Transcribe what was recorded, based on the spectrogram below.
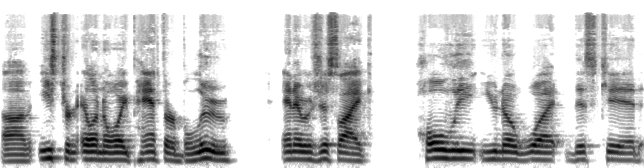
um, Eastern Illinois Panther blue. And it was just like, holy, you know what? This kid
